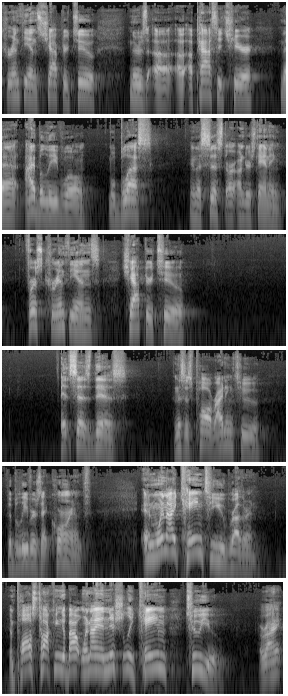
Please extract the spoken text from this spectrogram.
Corinthians chapter 2, there's a, a, passage here that I believe will, will bless and assist our understanding. 1 Corinthians chapter 2, it says this, and this is Paul writing to the believers at Corinth And when I came to you, brethren, and Paul's talking about when I initially came to you, all right?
